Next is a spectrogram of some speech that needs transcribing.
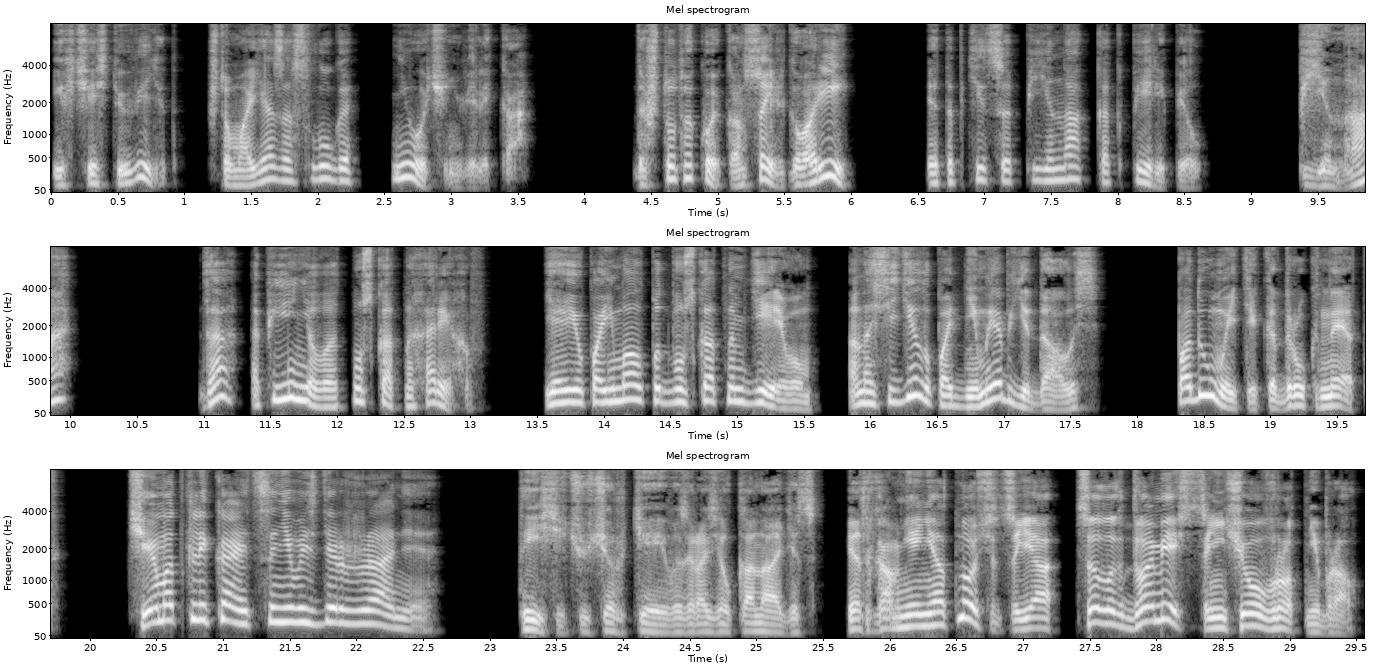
их честь увидит, что моя заслуга не очень велика. Да что такое, консель, говори! Эта птица пьяна, как перепел. Пьяна? Да, опьянела от мускатных орехов. Я ее поймал под мускатным деревом. Она сидела под ним и объедалась. Подумайте-ка, друг Нет, чем откликается невоздержание? Тысячу чертей, — возразил канадец. Это ко мне не относится. Я целых два месяца ничего в рот не брал.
